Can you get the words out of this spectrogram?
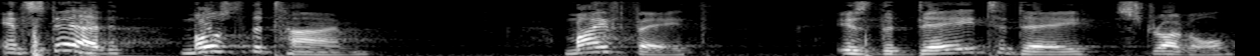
Instead, most of the time, my faith is the day to day struggle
